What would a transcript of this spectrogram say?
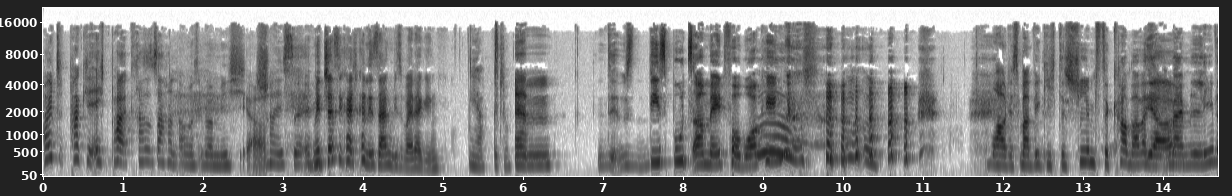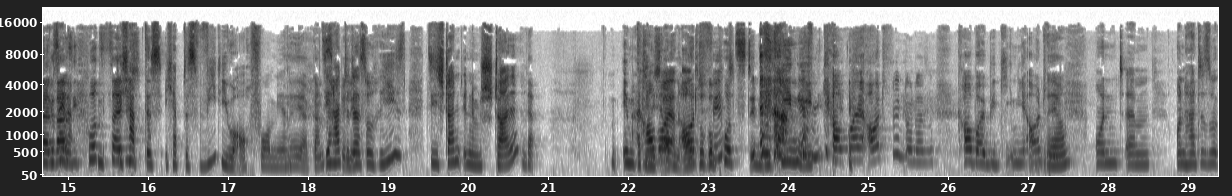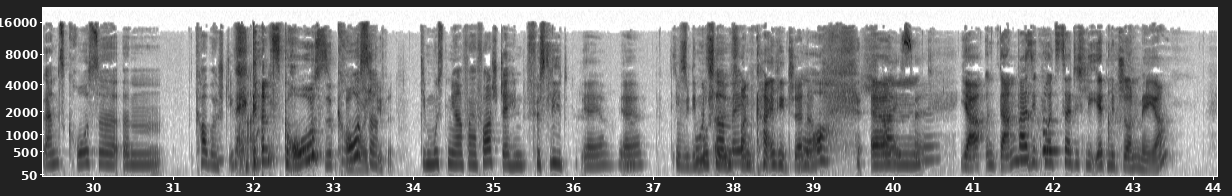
heute packe ich echt ein paar krasse Sachen aus über mich. Ja. Scheiße. Ey. Mit Jessica, ich kann dir sagen, wie es weiterging. Ja, bitte. Ähm, th- these boots are made for walking. Wow, das war wirklich das schlimmste Cover, was Ja. ich in meinem Leben Dann gesehen war habe. sie kurzzeitig- Ich habe das, ich habe das Video auch vor mir. Ja, ja, ganz Sie hatte billig. da so riesen. Sie stand in einem Stall Ja. Im Hat die nicht auch ein Auto Cowboy-Outfit. geputzt im Bikini? Im Cowboy-Outfit oder so. Cowboy-Bikini-Outfit. Ja. Und, ähm, und hatte so ganz große ähm, Cowboy-Stiefel an. Ganz große Große. Cowboystiefel. Die mussten ja hervorstehen fürs Lied. Ja, ja, ja, ja. So wie die Muscheln von Kylie Jenner. Oh, scheiße. Ähm, ja, und dann war sie kurzzeitig liiert mit John Mayer,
